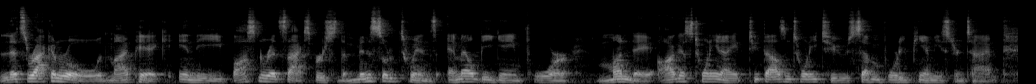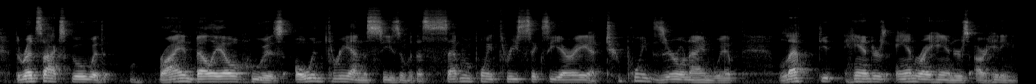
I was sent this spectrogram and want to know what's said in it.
Let's rock and roll with my pick in the Boston Red Sox versus the Minnesota Twins MLB game for Monday, August 29, 2022, 7:40 p.m. Eastern Time. The Red Sox go with Brayan Bello, who is 0-3 on the season with a 7.36 ERA, a 2.09 WHIP. Left-handers and right-handers are hitting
